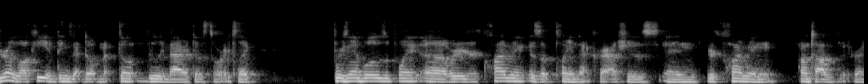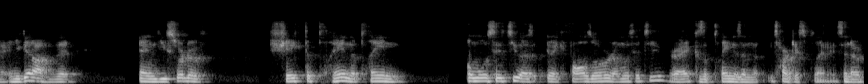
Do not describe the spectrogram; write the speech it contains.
you're unlucky in things that don't don't really matter to the story. It's like, for example, there's a point uh, where you're climbing is a plane that crashes and you're climbing on top of it, right? And you get off of it, and you sort of shake the plane. The plane almost hits you as it like falls over and almost hits you, right? Because the plane is in a, it's hard to explain. It's in a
